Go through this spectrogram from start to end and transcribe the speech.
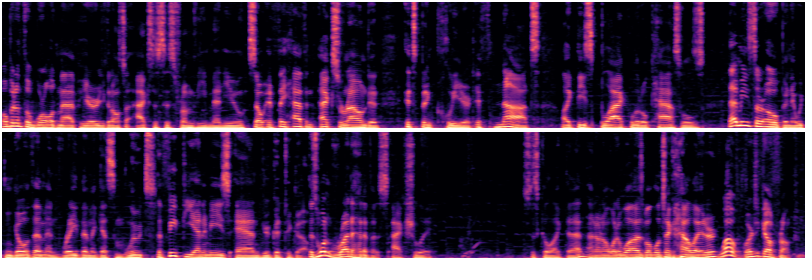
open up the world map here. You can also access this from the menu. So if they have an X around it, it's been cleared. If not, like these black little castles, that means they're open and we can go them and raid them and get some loot, defeat the enemies, and you're good to go. There's one right ahead of us, actually. Let's just go like that. I don't know what it was, but we'll check it out later. Whoa, where'd you come from?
